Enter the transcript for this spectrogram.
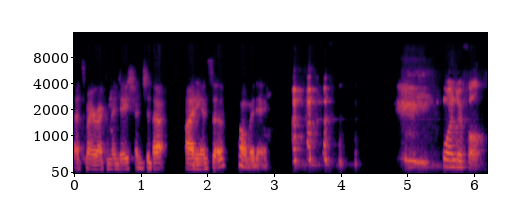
That's my recommendation to the audience of Poem a Day. Wonderful.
